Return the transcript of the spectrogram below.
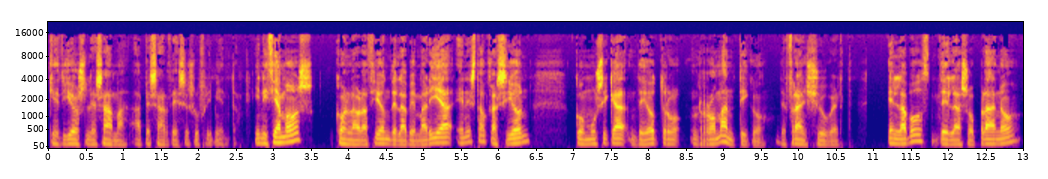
que Dios les ama a pesar de ese sufrimiento. Iniciamos con la oración del Ave María, en esta ocasión con música de otro romántico, de Franz Schubert, en la voz de la soprano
